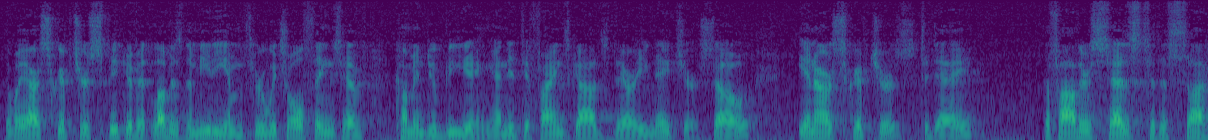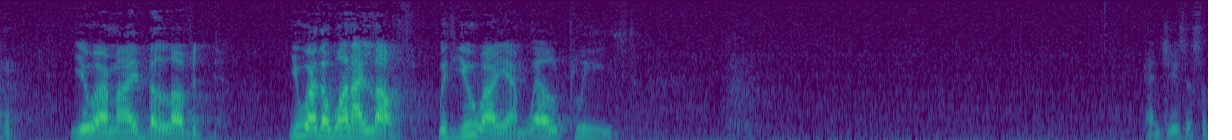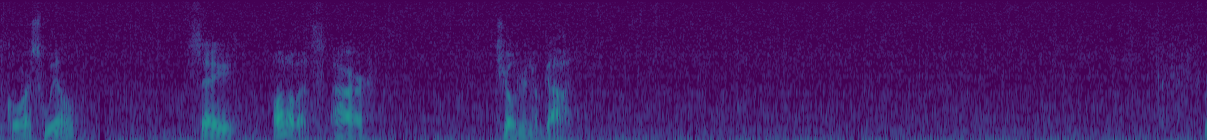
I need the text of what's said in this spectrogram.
The way our scriptures speak of it, love is the medium through which all things have come into being, and it defines God's very nature. So, in our scriptures today, the Father says to the Son, You are my beloved. You are the one I love. With you I am well pleased. And Jesus, of course, will say, All of us are children of God.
